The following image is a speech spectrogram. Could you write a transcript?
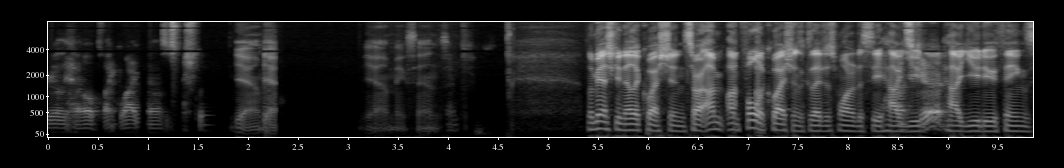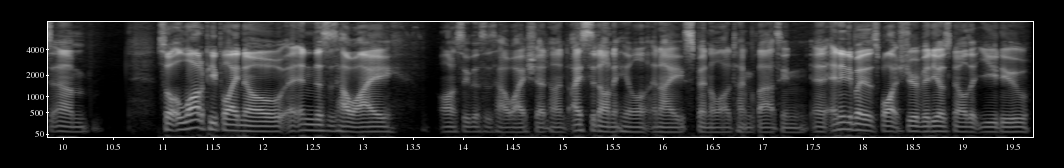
really help, like whitetails especially. Yeah. Yeah. Yeah. Makes sense. Let me ask you another question. Sorry, I'm I'm full of questions because I just wanted to see how That's you good. how you do things. Um, so a lot of people I know, and this is how I honestly this is how I shed hunt. I sit on a hill and I spend a lot of time glassing. And, and anybody that's watched your videos know that you do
